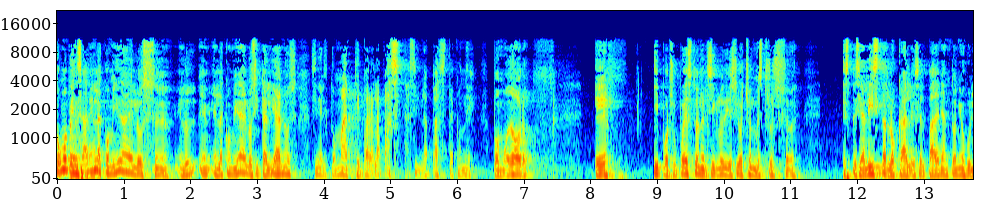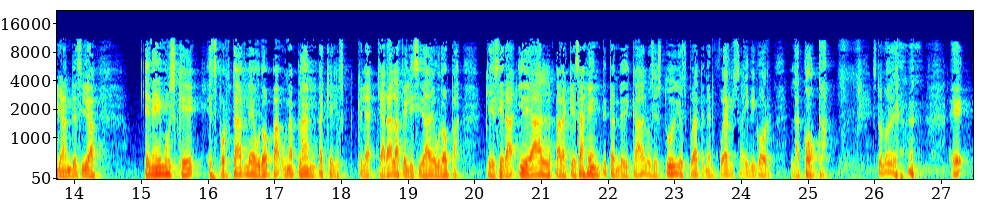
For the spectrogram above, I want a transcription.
¿Cómo pensar en la comida de los, eh, en, la comida de los italianos sin el tomate para la pasta, sin la pasta con el pomodoro? Eh, y por supuesto, en el siglo XVIII nuestros eh, especialistas locales, el padre Antonio Julián decía, tenemos que exportarle a Europa una planta que, que hará la felicidad de Europa, que será ideal para que esa gente tan dedicada a los estudios pueda tener fuerza y vigor, la coca. Esto lo de,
